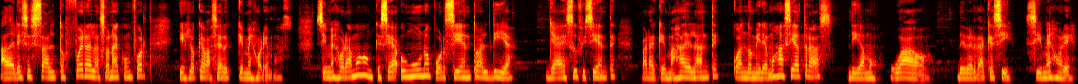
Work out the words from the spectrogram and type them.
a dar ese salto fuera de la zona de confort y es lo que va a hacer que mejoremos. Si mejoramos aunque sea un 1% al día, ya es suficiente para que más adelante, cuando miremos hacia atrás, digamos, wow, de verdad que sí, sí mejoré.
